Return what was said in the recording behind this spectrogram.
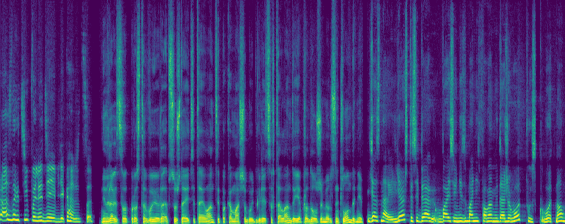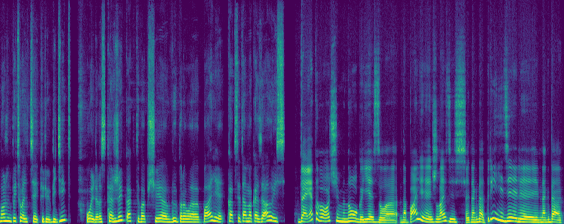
разных типа людей, мне кажется. Мне нравится, вот просто вы обсуждаете Таиланд, и пока Маша будет греться в Таиланде, я продолжу мерзнуть в Лондоне. Я знаю, Илья, что тебя в Азию не заманить, по-моему, даже в отпуск. Вот, но, может быть, Оля тебя переубедит. Оля, расскажи, как ты вообще вообще выбрала Бали? Как ты там оказалась? До этого очень много ездила на Бали, жила здесь иногда три недели, иногда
